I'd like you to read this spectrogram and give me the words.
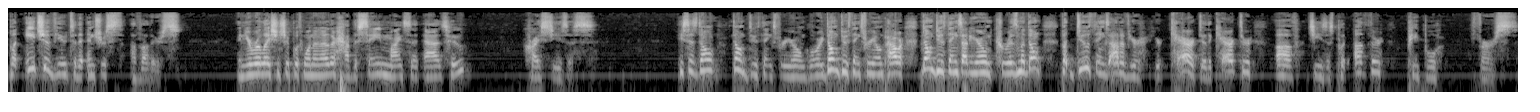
but each of you to the interests of others. In your relationship with one another, have the same mindset as who? Christ Jesus. He says, don't, don't do things for your own glory. Don't do things for your own power. Don't do things out of your own charisma. Don't, but do things out of your, your character, the character of Jesus. Put other people first.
